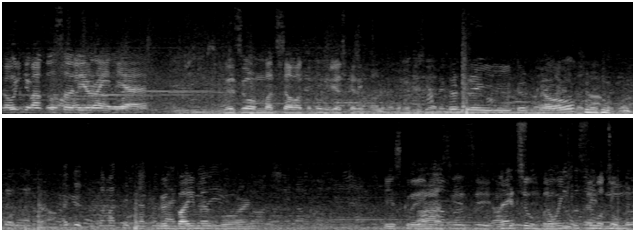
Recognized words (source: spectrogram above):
Going back to Saudi Arabia. adesso sono ammazzato a non riesco a rifarlo come diceva non don't really don't know goodbye Melbourne. Is great. Ah sì sì. Ah, Anche Zumbra going to eh, Sydney. Zumbra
